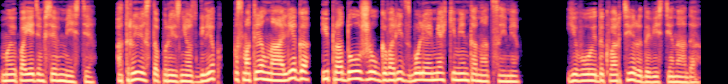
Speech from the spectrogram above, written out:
«Мы поедем все вместе», — отрывисто произнес Глеб, посмотрел на Олега и продолжил говорить с более мягкими интонациями. «Его и до квартиры довести надо.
